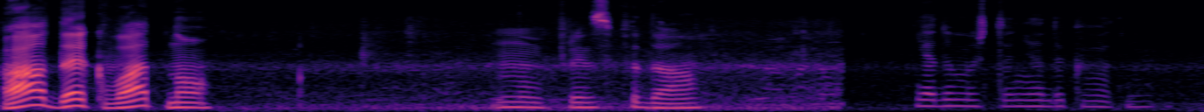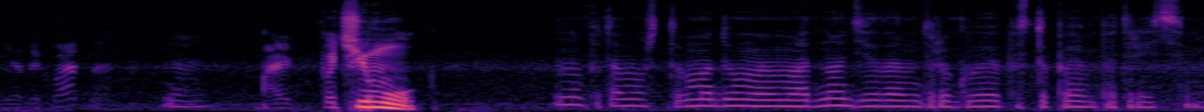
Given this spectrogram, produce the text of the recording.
Адекватно. ну, в принципе, да. Я думаю, что неадекватно. Неадекватно? Да. Почему? Ну, потому что мы думаем одно, делаем другое, поступаем по третьему.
